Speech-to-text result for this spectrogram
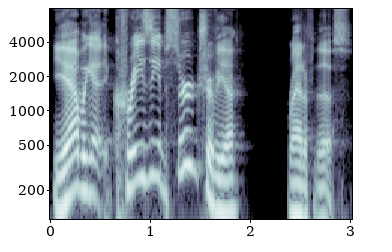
Yeah, we got crazy absurd trivia right after this.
